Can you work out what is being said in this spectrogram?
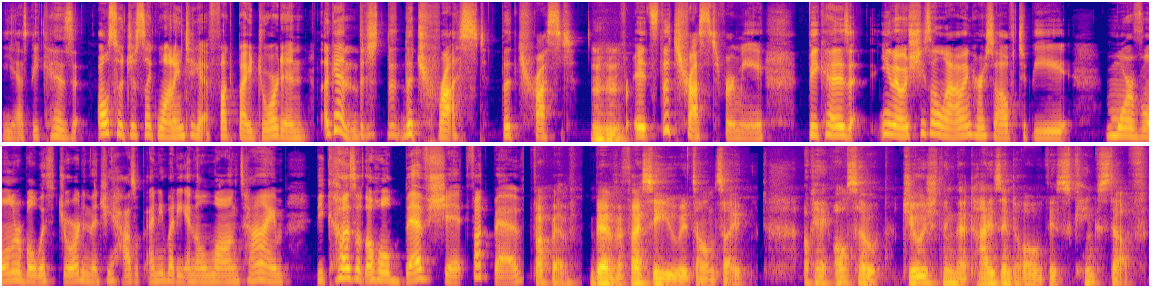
Yes, because also just like wanting to get fucked by Jordan. Again, the, just the, the trust, the trust. hmm It's the trust for me because, you know, she's allowing herself to be more vulnerable with Jordan than she has with anybody in a long time because of the whole Bev shit. Fuck Bev. Fuck Bev. Bev, if I see you, it's on site. Okay, also, Jewish thing that ties into all of this kink stuff.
